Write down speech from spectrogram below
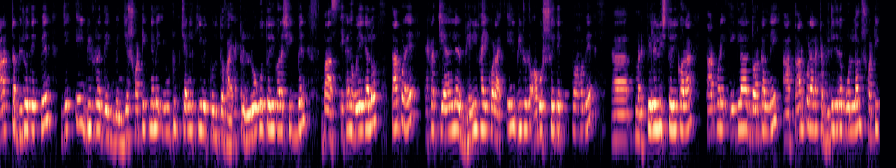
আর একটা ভিডিও দেখবেন, যে এই ভিডিওটা দেখবেন, যে সঠিক নেমে ইউটিউব চ্যানেল কীভাবে খুলতে হয়। একটা লোগো তৈরি করা শিখবেন, বাস, এখানে হয়ে গেল। তারপরে একটা চ্যানেলের ভেরিফাই করা, এই ভিডিওটা অবশ্যই দেখতে হবে। মানে প্লে লিস্ট তৈরি করা। তারপরে এগুলা দরকার নেই। আর তারপরে আর একটা ভিডিও যেটা বললাম সঠিক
